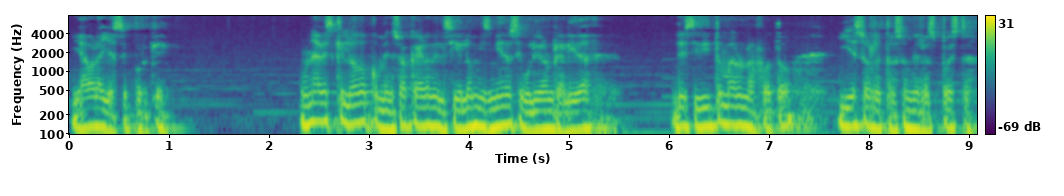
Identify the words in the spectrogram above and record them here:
Y ahora ya sé por qué. Una vez que el lodo comenzó a caer del cielo, mis miedos se volvieron realidad. Decidí tomar una foto y eso retrasó mi respuesta.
